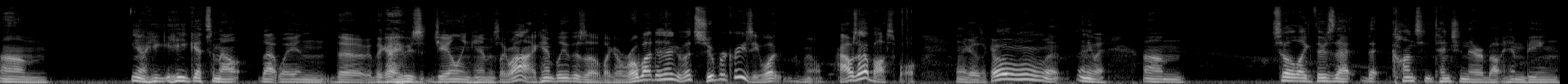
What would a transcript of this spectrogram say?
um, you know, he he gets him out that way, and the the guy who's jailing him is like, "Wow, I can't believe there's a like a robot detective. That's super crazy. What? You know, how's that possible?" And the guy's like, "Oh, anyway." Um, so like, there's that that constant tension there about him being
